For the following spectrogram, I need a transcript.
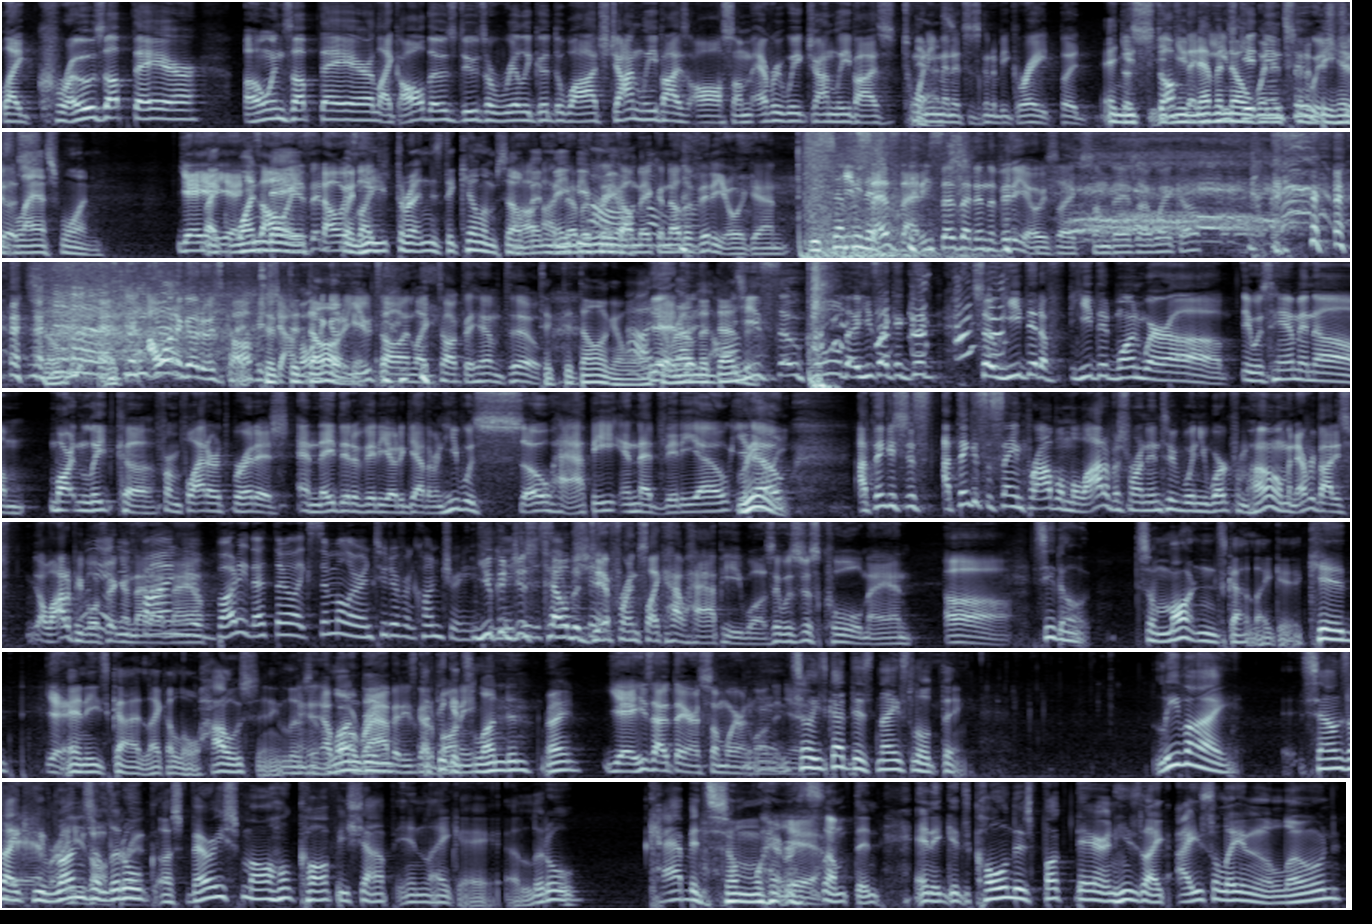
Like Crow's up there, Owen's up there. Like all those dudes are really good to watch. John Levi's awesome. Every week, John Levi's 20 Yes. minutes is going to be great. But And the you, stuff and you that never know when it's going to be his just- last one. Yeah, yeah, Like yeah. one he's day always it always when like he threatens to kill himself, "Uh, it I never be think real. I'll make another video again. He sent He me says that. He says that in the video. He's like, some days I wake up. So I I want to go to his coffee took shop. the I want to go dog. to Utah and like talk to him too. took the dog and walked yeah, around the that's desert. He's so cool though. He's like a good. So he did a he did one where uh it was him and um Martin Liedtke from Flat Earth British, and they did a video together, and he was so happy in that video. You Really? know. I think it's just I think it's the same problem a lot of us run into when you work from home, and everybody's a lot of people Yeah, are figuring you that out find now. your buddy that they're like similar in two different countries. you and could they do just tell the shit. difference, like how happy he was. It was just cool, man. Uh, See though, so Martin's got like a kid, Yeah. and he's got like a little house, and he lives And in a- a London. rabbit, he's got I a think it's. London, right? Yeah, he's out there somewhere in London. Yeah. So he's got this nice little thing. Levi sounds like Yeah, he bro, runs a little, grid. a very small coffee shop in like a, a little cabin somewhere or something, and it gets cold as fuck there, and he's like isolated and alone.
